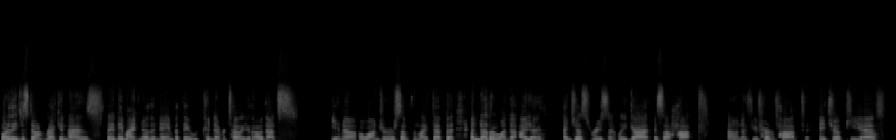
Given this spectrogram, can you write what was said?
or they just don't recognize they, they might know the name but they could never tell you oh that's you know, a Wanderer or something like that. But another one that I uh, I just recently got is a Hopf. I don't know if you've heard of Hopf, H O P F.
